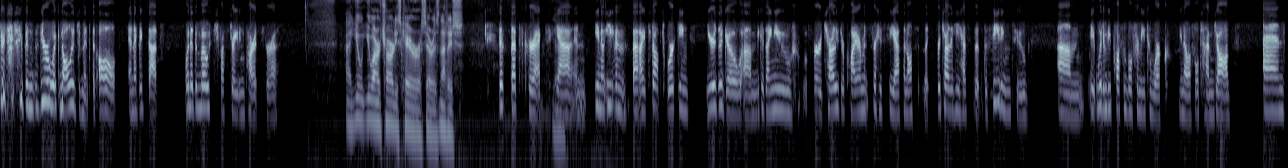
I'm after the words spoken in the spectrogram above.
there's actually been zero acknowledgement at all. And I think that's one of the most frustrating parts for us. Uh, you you are Charlie's carer, Sarah, isn't that it? That, that's correct. Yeah. yeah. And, you know, even that I stopped working years ago um, because I knew for Charlie's requirements for his CF and also like for Charlie, he has the, the feeding tube. Um, it wouldn't be possible for me to work, you know, a full-time job. And,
